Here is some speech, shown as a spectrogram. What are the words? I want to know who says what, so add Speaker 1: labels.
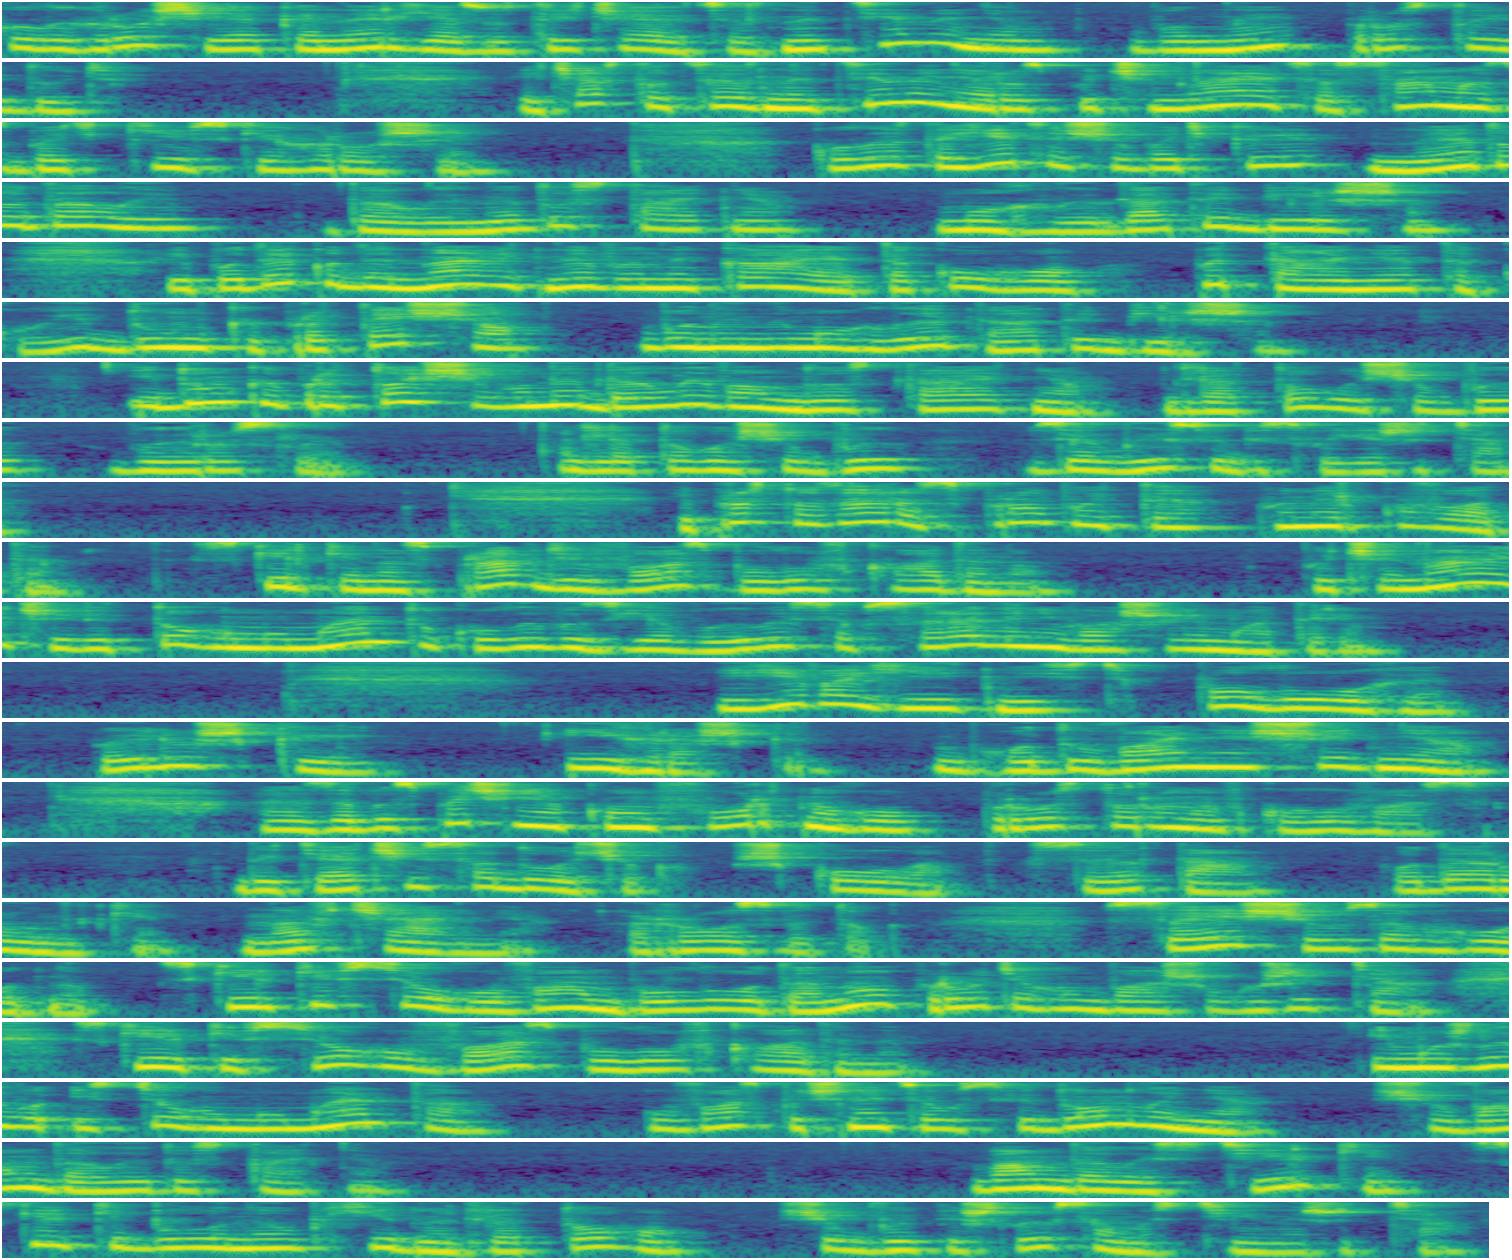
Speaker 1: Коли гроші як енергія зустрічаються з знеціненням, вони просто йдуть. І часто це знецінення розпочинається саме з батьківських грошей. Коли здається, що батьки не додали, дали недостатньо, могли дати більше. І подекуди навіть не виникає такого питання, такої думки про те, що вони не могли дати більше. І думки про те, що вони дали вам достатньо для того, щоб ви виросли, для того, щоб ви взяли собі своє життя. І просто зараз спробуйте поміркувати, скільки насправді в вас було вкладено, починаючи від того моменту, коли ви з'явилися всередині вашої матері. Її вагітність, пологи, пелюшки, іграшки, годування щодня, е, забезпечення комфортного простору навколо вас, дитячий садочок, школа, свята, подарунки, навчання, розвиток, все, що завгодно, скільки всього вам було дано протягом вашого життя, скільки всього в вас було вкладене. І, можливо, із цього моменту у вас почнеться усвідомлення, що вам дали достатньо. Вам дали стільки, скільки було необхідно для того, щоб ви пішли в самостійне життя.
